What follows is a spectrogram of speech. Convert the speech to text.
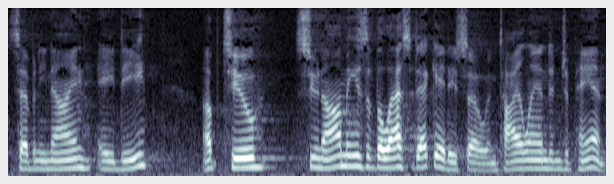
79 AD, up to tsunamis of the last decade or so in Thailand and Japan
